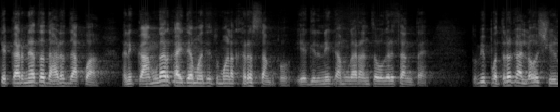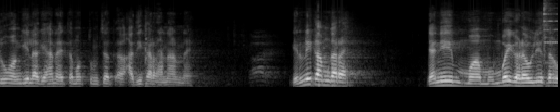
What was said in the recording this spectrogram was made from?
ते करण्याचं धाडस दाखवा. आणि कामगार कायद्यामध्ये तुम्हाला खरंच सांगतो हे गिरणी कामगारांचं वगैरे सांगताय. तुम्ही पत्र काढलं शेलू वांगीला घ्या नाही तर मग तुमचं अधिकार राहणार नाही. गिरणी कामगार आहे. ज्यांनी मुंबई घडवली सर्व.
